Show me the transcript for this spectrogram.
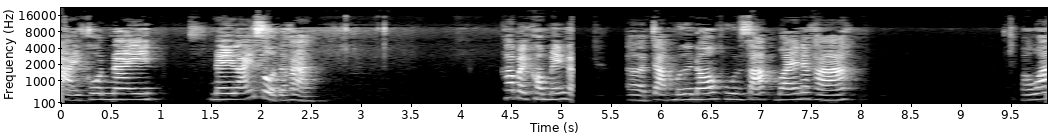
หลาย ๆ คนในในไลฟ์สดอะค่ะ เข้าไปคอมเมนต์กับจับมือน้องพูนซับไว้นะคะ ราะว่า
